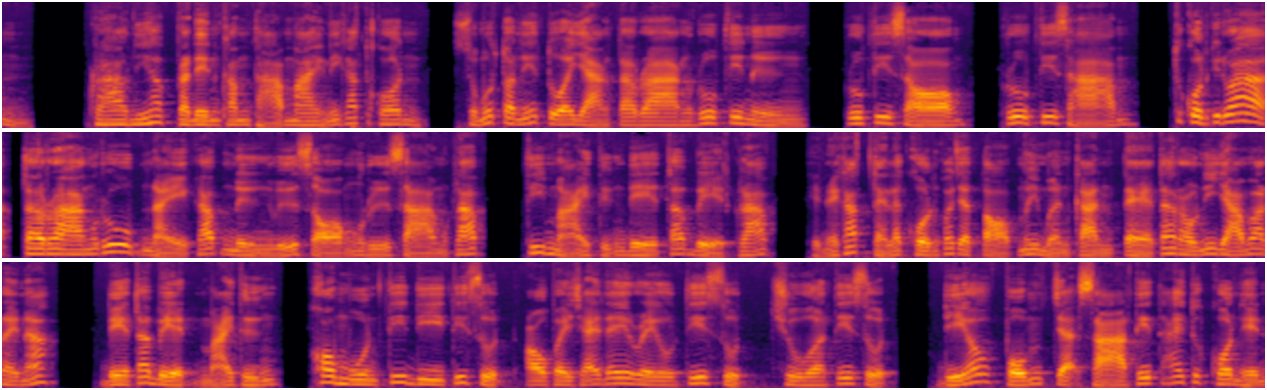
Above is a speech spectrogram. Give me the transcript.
น คราวนี้ประเด็นคำถามมาอย่างนี้ครับทุกคน สมมติตอนนี้ตัวอย่างตารางรูปที่ 1 รูปที่ 2 รูปที่ 3 ทุกคนคิดว่าตารางรูปไหนครับ 1 หรือ 2 หรือ 3 ครับ ที่หมายถึง Database ครับ เห็นไหมครับ แต่ละคนก็จะตอบไม่เหมือนกัน แต่ถ้าเรานิยามว่าอะไรนะ Database หมายถึงข้อมูลที่ดีที่สุด เอาไปใช้ได้เร็วที่สุด ชัวร์ที่สุด เดี๋ยวผมจะสาธิตให้ทุกคนเห็น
